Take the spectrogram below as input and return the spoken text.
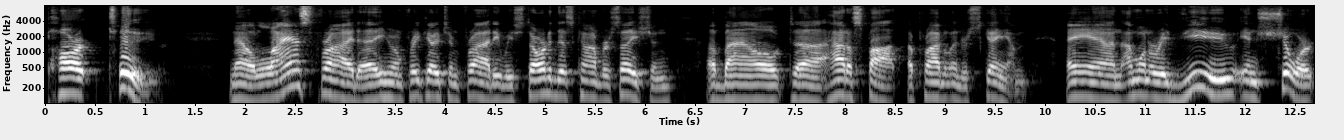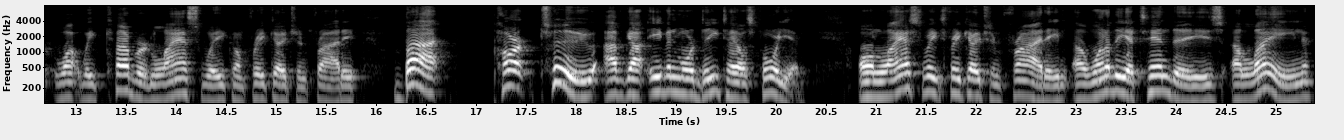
part two. Now, last Friday, here on Free Coaching Friday, we started this conversation about uh, how to spot a private lender scam. And I'm going to review in short what we covered last week on Free Coaching Friday. But part two, I've got even more details for you. On last week's Free Coaching Friday, uh, one of the attendees, Elaine,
